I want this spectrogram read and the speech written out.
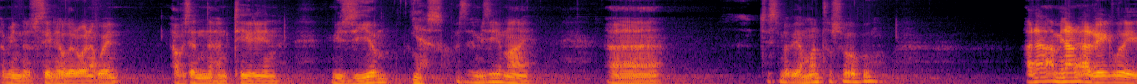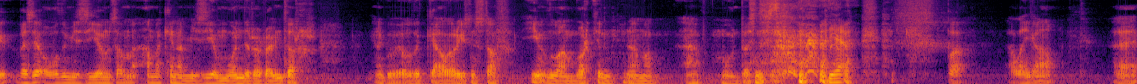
I mean, I was saying earlier on, I went. I was in the Hunterian Museum. Yes. Was it the museum? I. Uh, just maybe a month or so ago. And I, I mean, I, I regularly visit all the museums. I'm, I'm a kind of museum wanderer rounder. I go to all the galleries and stuff. Even though I'm working, you know, I'm a, I have my own business. Yeah. but I like art. Uh,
